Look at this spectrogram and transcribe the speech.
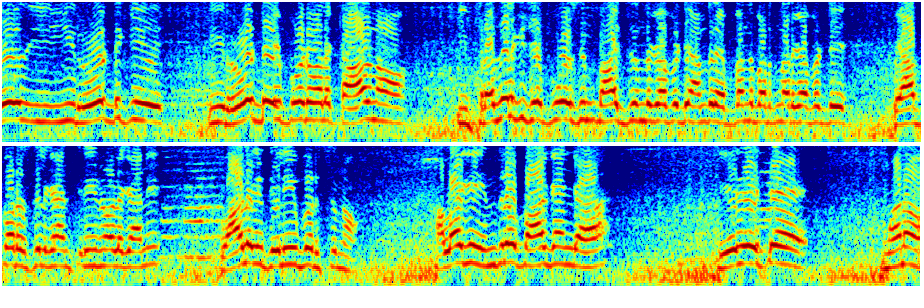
ఏ ఈ- ఈ రోడ్డుకి ఈ రోడ్డు అయిపోవడం వల్ల కారణం ఈ ప్రజలకి చెప్పుకోవాల్సిన బాధ్యత ఉంది కాబట్టి అందరూ ఇబ్బంది పడుతున్నారు కాబట్టి వ్యాపారస్తులు కానీ తిరిగిన వాళ్ళు కానీ వాళ్ళకి తెలియపరుస్తున్నాం. అలాగే ఇందులో భాగంగా ఏదైతే మనం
